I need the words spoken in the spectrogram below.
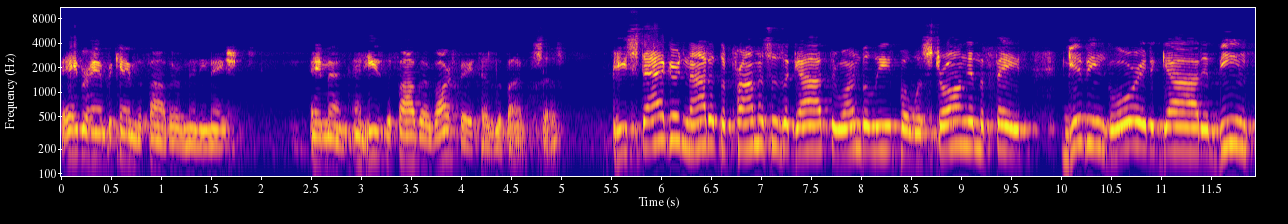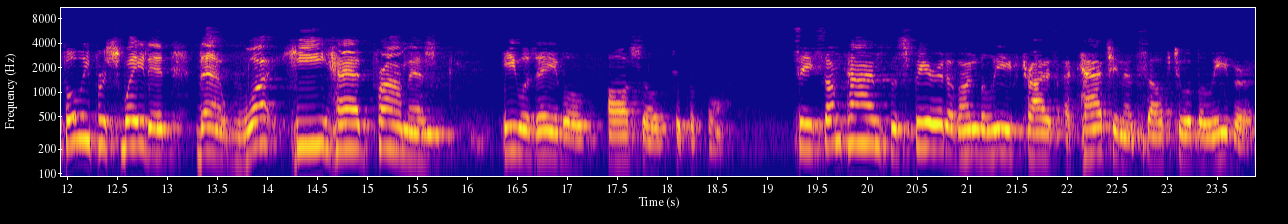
Abraham became the father of many nations. Amen. And he's the father of our faith, as the Bible says. He staggered not at the promises of God through unbelief, but was strong in the faith, giving glory to God and being fully persuaded that what he had promised, he was able also to perform. See, sometimes the spirit of unbelief tries attaching itself to a believer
